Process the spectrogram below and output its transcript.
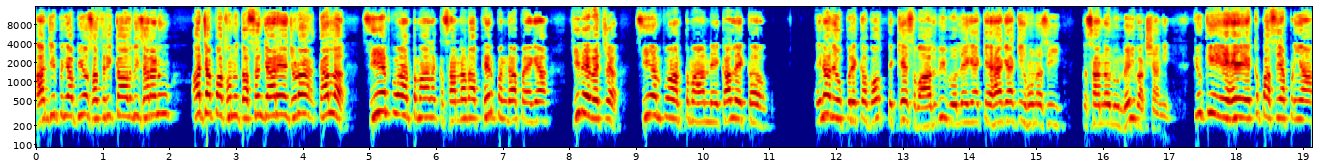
ਹਾਂਜੀ ਪੰਜਾਬੀਓ, ਸਤਿ ਸ੍ਰੀ ਅਕਾਲ ਵੀ ਸਾਰਿਆਂ ਨੂੰ। ਅੱਜ ਆਪਾਂ ਤੁਹਾਨੂੰ ਦੱਸਣ ਜਾ ਰਹੇ ਹਾਂ ਜਿਹੜਾ ਕੱਲ ਸੀਐਮ ਭਗਵੰਤ ਮਾਨ ਕਿਸਾਨਾਂ ਦਾ ਫਿਰ ਪੰਗਾ ਪੈ ਗਿਆ, ਜਿਹਦੇ ਵਿੱਚ ਸੀਐਮ ਭਗਵੰਤ ਮਾਨ ਨੇ ਕੱਲ ਇੱਕ ਇਹਨਾਂ ਦੇ ਉੱਪਰ ਇੱਕ ਬਹੁਤ ਤਿੱਖੇ ਸਵਾਲ ਵੀ ਬੋਲੇ ਗਿਆ ਕਿਹਾ ਗਿਆ ਕਿ ਹੁਣ ਅਸੀਂ ਕਿਸਾਨਾਂ ਨੂੰ ਨਹੀਂ ਬਖਸ਼ਾਂਗੇ। ਕਿਉਂਕਿ ਇਹ ਇੱਕ ਪਾਸੇ ਆਪਣੀਆਂ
